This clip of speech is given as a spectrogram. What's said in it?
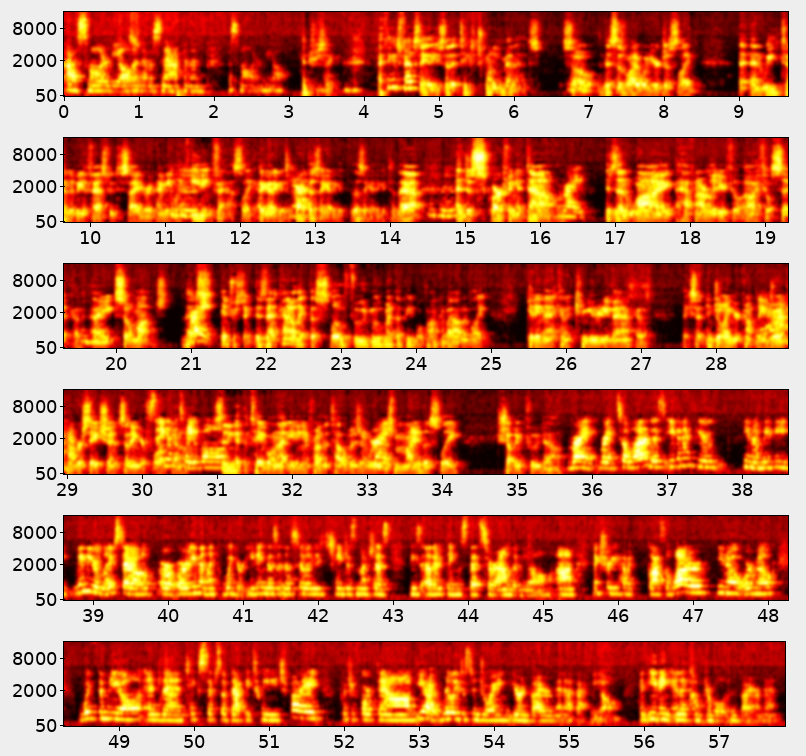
a smaller meal, and then a snack, and then a smaller meal. Interesting. Mm-hmm. I think it's fascinating that you said it takes 20 minutes. So Mm-hmm. this is why when you're just like, and we tend to be a fast food society, right? I mean, like eating fast. Like I got to get to Mm-hmm. Yeah. practice, I got to get to this, I got to get to that, Mhm. and just scarfing it down Right. is then why a half an hour later you feel, oh, I feel sick. I, I ate so much. That's Mm-hmm. Right. interesting. Is that kind of like the slow food movement that people talk about of like getting that kind of community back of like I said, enjoying your company, Yeah. enjoying conversation, setting your fork Sitting at down, the table. sitting at the table, not eating in front of the television, where you're just mindlessly shoving food down. Right, right. So a lot of this, even if you, you know, maybe maybe your lifestyle or, or even like what you're eating doesn't necessarily need to change as much as these other things that surround the meal. Um, make sure you have a glass of water, you know, or milk with the meal, and then take sips of that between each bite. Put your fork down. Yeah, really just enjoying your environment at that meal and eating in a comfortable environment.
